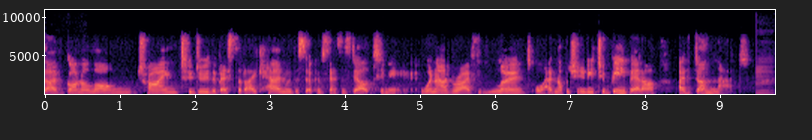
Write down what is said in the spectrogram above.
I've gone along trying to do the best that I can with the circumstances dealt to me. Whenever I've learnt or had an opportunity to be better, I've done that. Mm.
